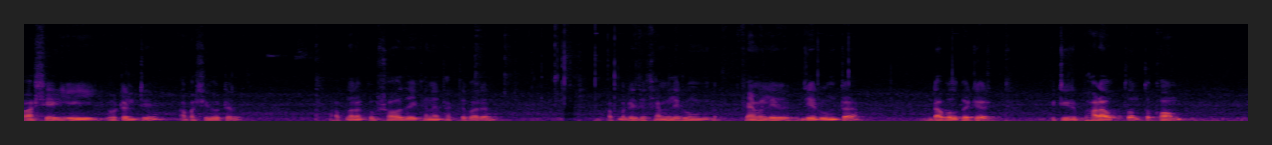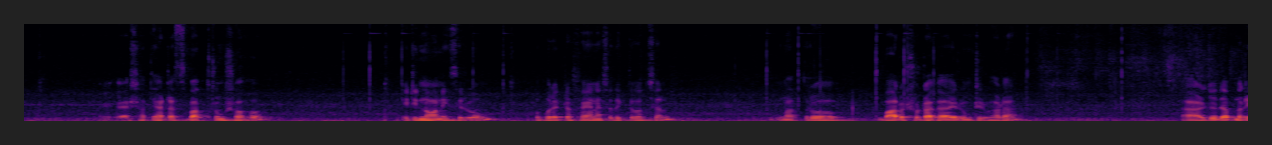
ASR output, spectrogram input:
পাশেই এই হোটেলটি, আবাসিক হোটেল। আপনারা খুব সহজে এখানে থাকতে পারেন। আপনার যে ফ্যামিলি রুম ফ্যামিলির যে রুমটা ডাবল বেডের এটির ভাড়া অত্যন্ত কম। সাথে অ্যাটাচ বাথরুম সহ। এটি নন এসি রুম উপরে একটা ফ্যান আছে, দেখতে পাচ্ছেন। মাত্র বারোশো টাকা এই রুমটির ভাড়া। আর যদি আপনারা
